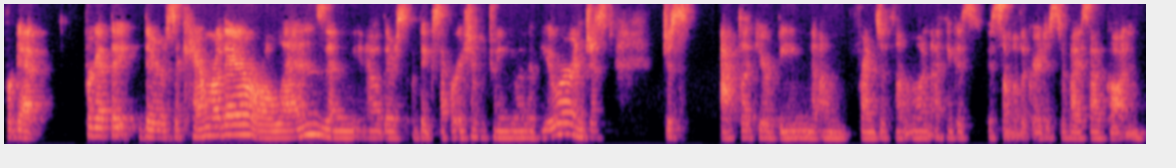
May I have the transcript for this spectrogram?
forget forget that there's a camera there or a lens and you know there's a big separation between you and the viewer and just just act like you're being um, friends with someone i think is, is some of the greatest advice i've gotten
